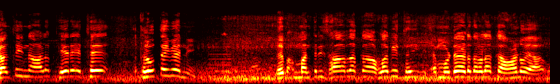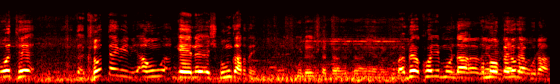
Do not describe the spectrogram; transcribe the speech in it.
ਗਲਤੀ ਨਾਲ ਫਿਰ ਇੱਥੇ ਖਲੋਤੇ ਵੀ ਨਹੀਂ। ਤੇ ਮੰਤਰੀ ਸਾਹਿਬ ਦਾ ਕਾਫਲਾ ਵੀ ਇੱਥੇ ਹੀ ਇਹ ਮੁੰਡੇ ਦਾ ਕਾਂਡ ਹੋਇਆ ਉਹ ਇੱਥੇ ਖਲੋਤੇ ਵੀ ਨਹੀਂ ਆਉਂ ਅੱਗੇ ਨੇ ਸ਼ੂੰ ਕਰਦੇ। ਮੁੰਡੇ ਸੱਟਾਂ ਕਿੱਦਾਂ ਯਾਨੀ ਵੇਖੋ ਜੀ ਮੁੰਡਾ ਮੌਕੇ ਨੂੰ ਗਿਆ ਪੂਰਾ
